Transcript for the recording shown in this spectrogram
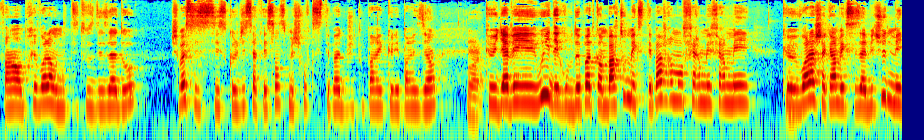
Enfin, après, voilà, on était tous des ados. Je sais pas si c'est ce que je dis, ça fait sens, mais je trouve que c'était pas du tout pareil que les Parisiens. Ouais. Qu'il y avait, oui, des groupes de potes comme partout, mais que c'était pas vraiment fermé, fermé. Que Ouais. voilà, chacun avec ses habitudes, mais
